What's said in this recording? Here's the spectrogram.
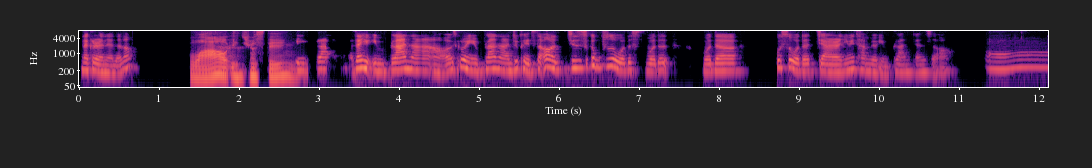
那个人来的咯，哇哦，interesting。implant 好像有 implant 啊，啊，这个人 implant 啊，就可以知道哦，其实这个不是我的，我的，我的，不是我的家人，因为他没有 implant 这样子哦。哦。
